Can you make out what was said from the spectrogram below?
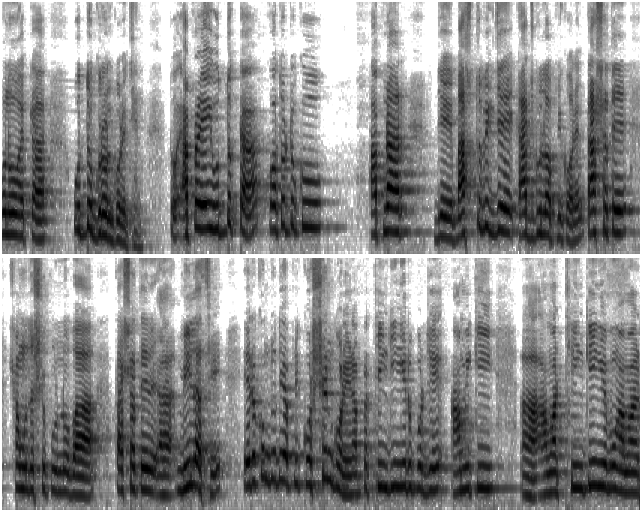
কোনো একটা উদ্যোগ গ্রহণ করেছেন, তো আপনার এই উদ্যোগটা কতটুকু আপনার যে বাস্তবিক যে কাজগুলো আপনি করেন, তার সাথে সামঞ্জস্যপূর্ণ বা তার সাথে মিল আছে, এরকম যদি আপনি কোশ্চেন করেন, আপনার থিঙ্কিংয়ের উপর যে আমি কি আমার থিঙ্কিং এবং আমার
